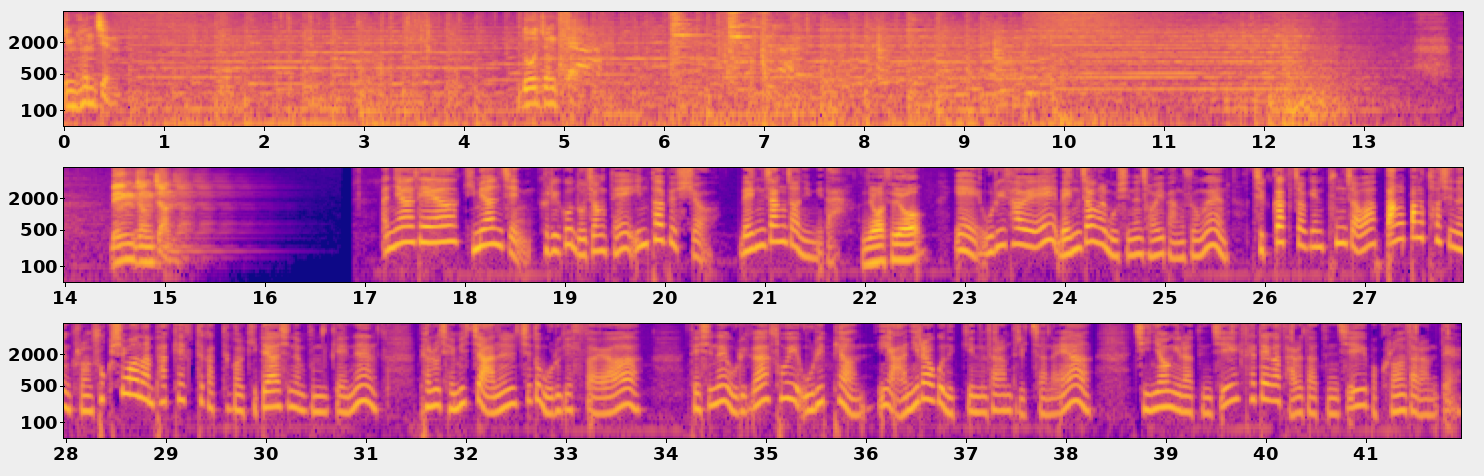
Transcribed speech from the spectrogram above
김현진 노정태 맹정전 안녕하세요. 김현진 그리고 노정태의 인터뷰쇼 맹장전입니다. 안녕하세요. 예, 우리 사회에 맹장을 모시는 저희 방송은 즉각적인 풍자와 빵빵 터지는 그런 속 시원한 팟캐스트 같은 걸 기대하시는 분께는 별로 재밌지 않을지도 모르겠어요. 대신에 우리가 소위 우리 편이 아니라고 느끼는 사람들 있잖아요. 진영이라든지 세대가 다르다든지 뭐 그런 사람들.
